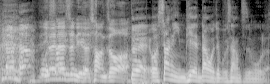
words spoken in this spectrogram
因为那是你的创作。对我上影片，但我就不上字幕了，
